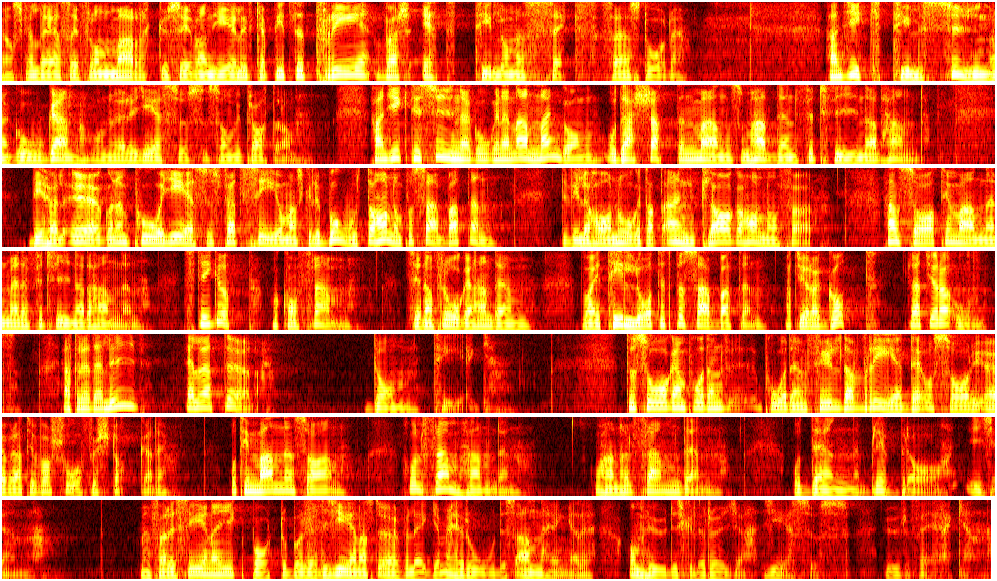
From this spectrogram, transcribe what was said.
Jag ska läsa ifrån Markus evangeliet kapitel 3, vers 1 till och med 6. Så här står det. Han gick till synagogan, och nu är det Jesus som vi pratar om. Han gick till synagogan en annan gång och där satt en man som hade en förtvinad hand. De höll ögonen på Jesus för att se om han skulle bota honom på sabbaten. De ville ha något att anklaga honom för. Han sa till mannen med den förtvinade handen, stig upp och kom fram. Sedan frågar han dem, vad är tillåtet på sabbaten, att göra gott eller att göra ont, att rädda liv eller att döda? De teg. Då såg han på den, på den fylld av vrede och sorg över att de var så förstockade. Och till mannen sa han, håll fram handen. Och han höll fram den, och den blev bra igen. Men fariseerna gick bort och började genast överlägga med Herodes anhängare om hur de skulle röja Jesus ur vägen.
